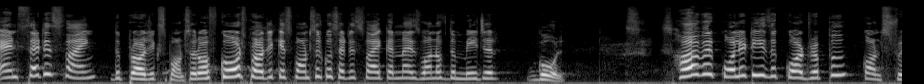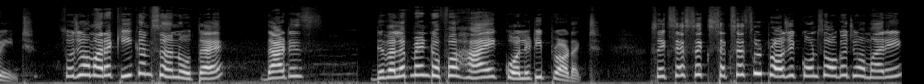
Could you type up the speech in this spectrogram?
And satisfying the project sponsor of course project के स्पॉन्सर को सेटिस्फाई करना is one of the major goal however quality is a quadruple constraint. So जो हमारा की कंसर्न होता है that is development of a high quality product successful project कौन सा होगा जो हमारे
